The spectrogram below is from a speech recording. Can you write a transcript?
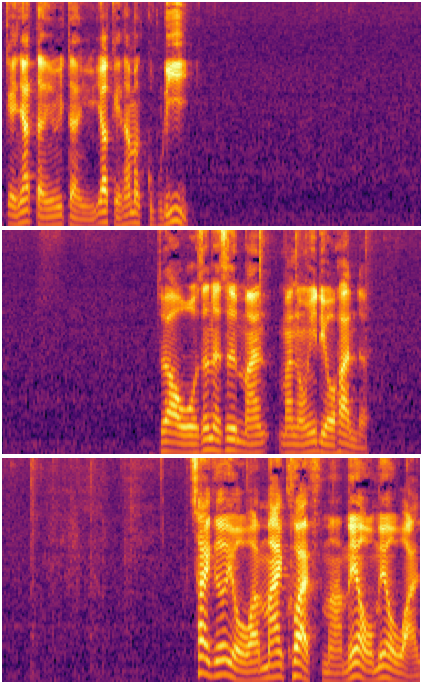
给人家等于等于，要给他们鼓励。对啊，我真的是蛮蛮容易流汗的。蔡哥有玩 Minecraft 吗？没有，我没有玩。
